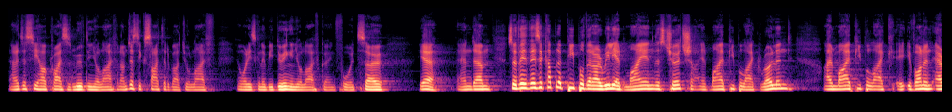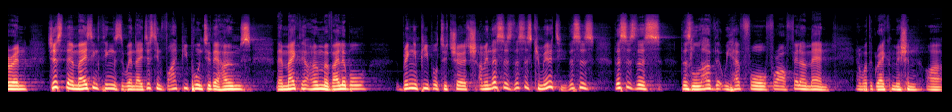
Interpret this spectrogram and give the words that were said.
And I just see how Christ has moved in your life. And I'm just excited about your life and what he's going to be doing in your life going forward. So, yeah, and um, so there, there's a couple of people that I really admire in this church. I admire people like Roland. I admire people like Yvonne and Aaron. Just the amazing things when they just invite people into their homes, they make their home available, bringing people to church. I mean, this is this is community. This is this is this this love that we have for for our fellow man, and what the Great Commission uh,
